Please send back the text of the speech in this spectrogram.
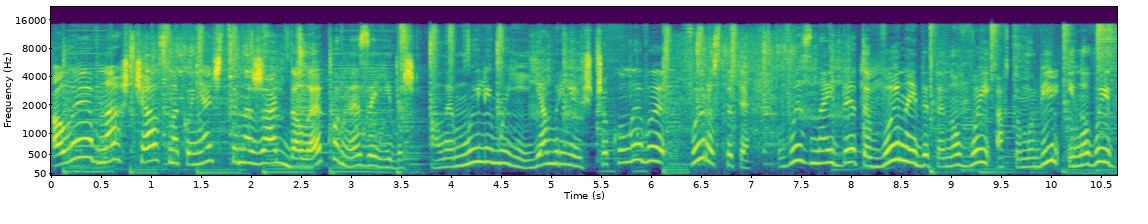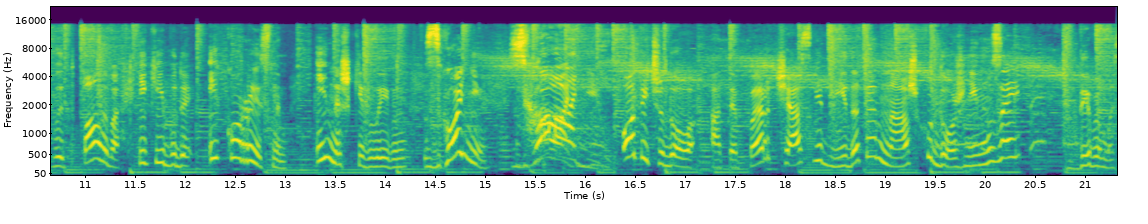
але в наш час на конячці, на жаль, далеко не заїдеш. Але милі мої, я мрію, що коли ви виростете, ви знайдете, винайдете новий автомобіль і новий вид палива, який буде і корисним, і нешкідливим. Згодні? Згодні! От і чудово! А тепер час відвідати наш художній музей. Дивимось.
